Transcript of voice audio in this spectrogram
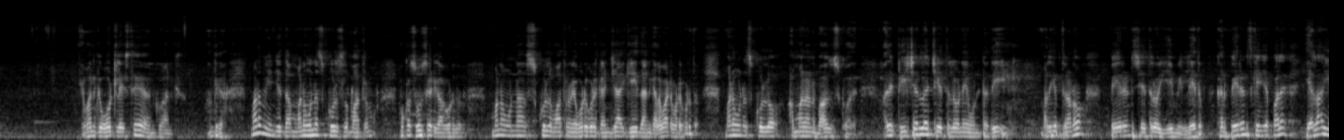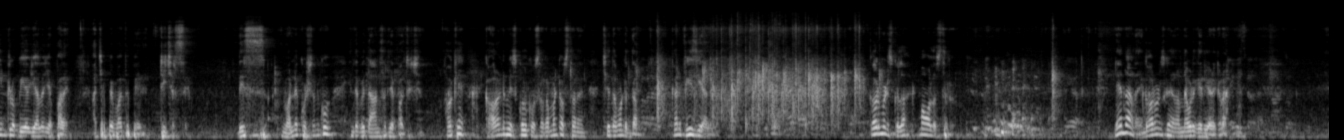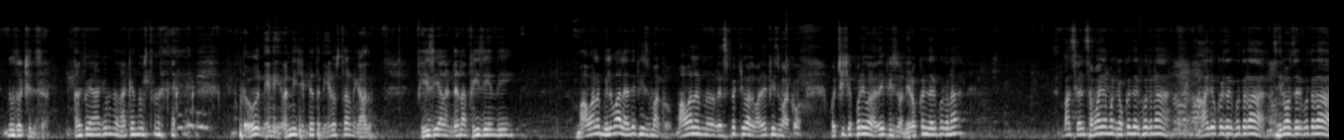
ఎవరికి ఓట్లు వేస్తే అనుకో. వానికి అంతేగా. మనం ఏం చేద్దాం? మనం ఉన్న స్కూల్స్లో మాత్రం ఒక సూసైడ్ కాకూడదు. మనం ఉన్న స్కూల్లో మాత్రం ఎవడు కూడా గంజాయికి దానికి అలవాటు పడకూడదు. మనం ఉన్న స్కూల్లో అమ్మ నాన్న బాగా చూసుకోవాలి. అది టీచర్ల చేతిలోనే ఉంటుంది. మళ్ళీ చెప్తున్నాను పేరెంట్స్ చేతిలో ఏమీ లేదు. కానీ పేరెంట్స్కి ఏం చెప్పాలి? ఎలా ఇంట్లో బిహేవ్ చేయాలో చెప్పాలి. అది చెప్పే బాధ్యత పేరెంట్ టీచర్సే దిస్ వన్ క్వశ్చన్కు ఇంత పెద్ద ఆన్సర్ చెప్పాల్సి వచ్చింది. ఓకే? కావాలంటే మీ స్కూల్కి వస్తారు రమ్మంటే వస్తాను. చేద్దామంటే వద్దాం. కానీ ఫీజు ఇవ్వాలి. గవర్నమెంట్ స్కూలా? మా వాళ్ళు వస్తారు. నేను రాను గవర్నమెంట్ స్కూల్ నన్ను ఎవరికి ఎరిగాడు ఇక్కడ? నువ్వు వచ్చింది సార్. నాకు నాకేమింది నాకేం వస్తుంది? ఇప్పుడు నేను ఇవన్నీ చెప్పేంత నేను వస్తానని కాదు. ఫీజు ఇవ్వాలంటే నా ఫీజు ఏంది? మా వాళ్ళని పిలవాలి అదే ఫీజు మాకు. మా వాళ్ళని రెస్పెక్ట్ ఇవ్వాలి అదే ఫీజు మాకు. వచ్చి చెప్పని వాళ్ళు అదే ఫీజు నేను ఒక్కరిని సరిపోతానా? బాస్ ఇవన్నీ సమాజం మనకి ఒక్కరు సరిపోతానా? ఆది ఒక్కరు సరిపోతాడా? సినిమా సరిపోతాడా?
